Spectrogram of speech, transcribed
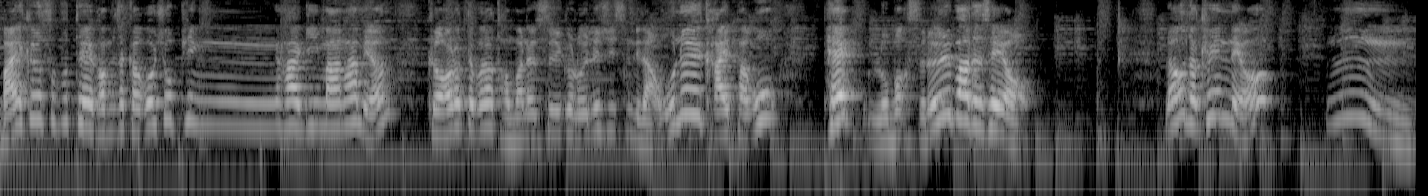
마이크로소프트에 검색하고 쇼핑하기만 하면 그 어느 때보다 더 많은 수익을 올릴 수 있습니다. 오늘 가입하고 100 로벅스를 받으세요. 라고 적혀있네요. 음...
